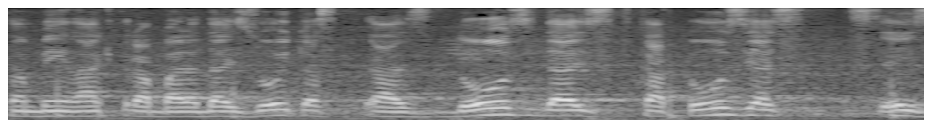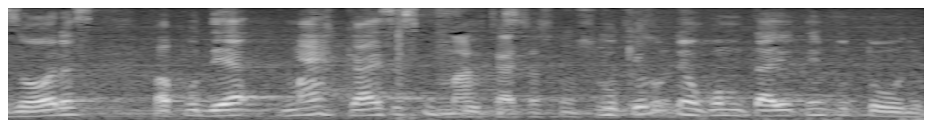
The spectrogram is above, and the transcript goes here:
também lá que trabalha das 8 às, às 12, das 14 às 6 horas, para poder marcar essas consultas. Marcar essas consultas. Porque eu não tenho como estar aí o tempo todo,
